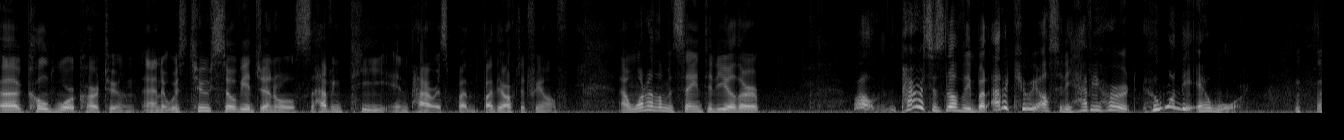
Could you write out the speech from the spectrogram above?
uh, Cold War cartoon, and it was two Soviet generals having tea in Paris by, by the Arc de Triomphe. And one of them is saying to the other, well, Paris is lovely, but out of curiosity, have you heard who won the air war? uh,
